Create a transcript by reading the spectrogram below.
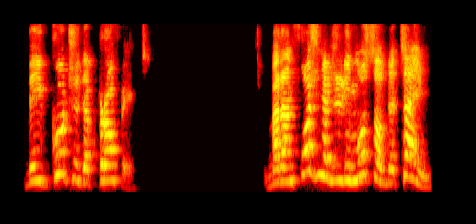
they go to the prophet but unfortunately, most of the time,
